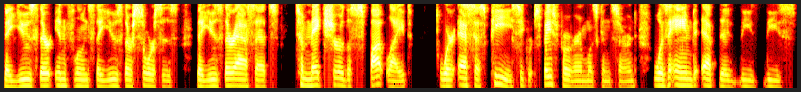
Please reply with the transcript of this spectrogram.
they use their influence, they use their sources, they use their assets to make sure the spotlight where SSP secret space program was concerned was aimed at the these these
